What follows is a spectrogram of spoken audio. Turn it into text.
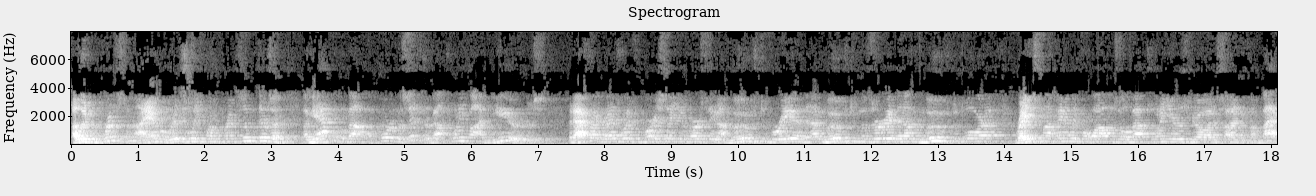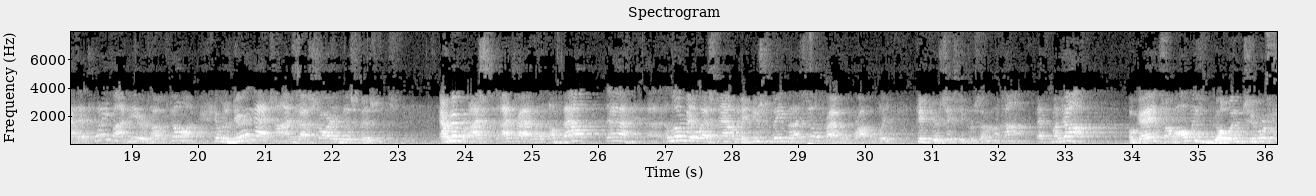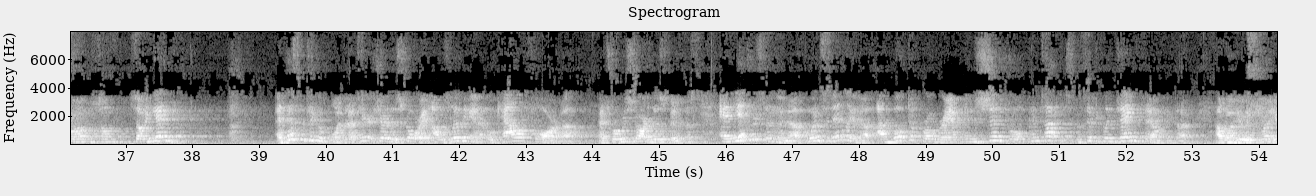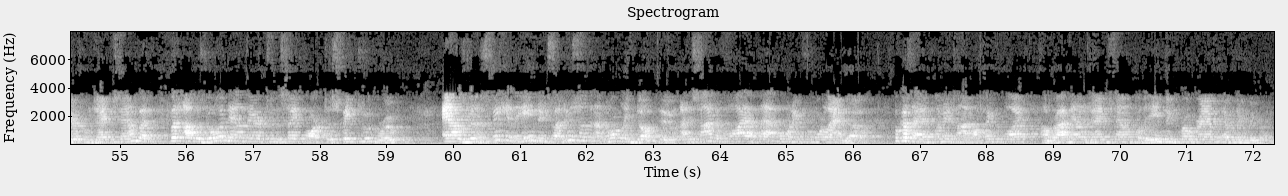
I live in Princeton. I am originally from Princeton, but there's a, a gap of about a quarter of a century, about 25 years, that after I graduated from Murray State University and I moved to Berea, and then I moved to Missouri, and then I moved to Florida, raised my family for a while until about 20 years ago I decided to come back. That 25 years I was gone. It was during that time that I started this business. Now remember, I, I travel about uh, a little bit less now than it used to be, but I still travel probably 50 or 60 percent of my time. That's my job. Okay, so I'm always going to or from some some engagement. At this particular point that I share, share this story, I was living in Ocala, Florida. That's where we started this business. And interestingly enough, coincidentally enough, I booked a program in central Kentucky, specifically Jamestown, Kentucky. I don't know who is right here from Jamestown, but, but I was going down there to the state park to speak to a group, and I was going to speak in the evening, so I do something I normally don't do. I decided to fly up that morning from Orlando because I had plenty of time. I'll take the flight, I'll drive down to Jamestown for the evening program, everything will be great.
